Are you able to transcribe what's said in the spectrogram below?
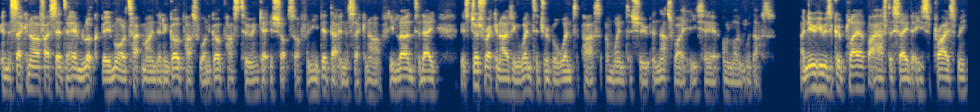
In the second half, I said to him, look, be more attack minded and go past one, go past two and get your shots off. And he did that in the second half. He learned today. It's just recognising when to dribble, when to pass, and when to shoot. And that's why he's here on loan with us. I knew he was a good player, but I have to say that he surprised me.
